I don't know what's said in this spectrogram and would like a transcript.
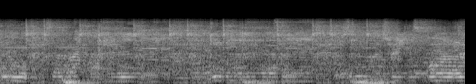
Give me a little time, see my transform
